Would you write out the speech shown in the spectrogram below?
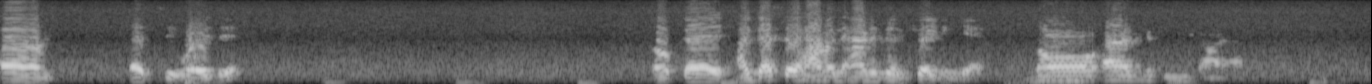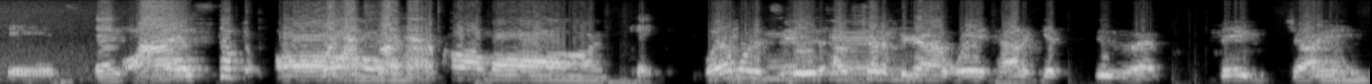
Um, let's see, where is it? Okay, I guess they haven't added in trading yet. So, as you the guy out. It's, and Oh, I, stop the- oh, what hats do I have? Come on. Okay. What I wanted to do, is, I was trying to figure out ways how to get to a big, giant,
